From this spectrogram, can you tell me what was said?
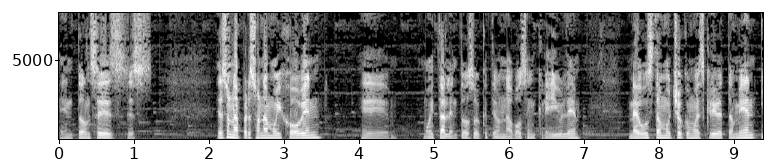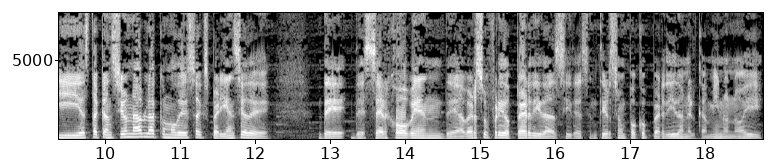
entonces es, es una persona muy joven, eh, muy talentoso, que tiene una voz increíble. Me gusta mucho cómo escribe también. Y esta canción habla como de esa experiencia de, de, de ser joven, de haber sufrido pérdidas y de sentirse un poco perdido en el camino, ¿no? Y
